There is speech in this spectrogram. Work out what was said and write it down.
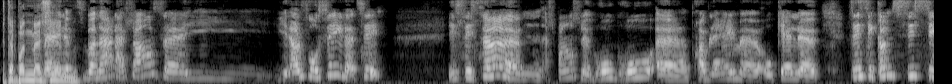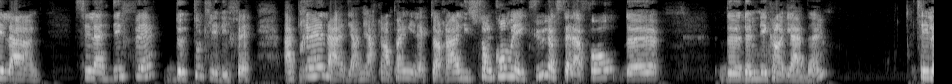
puis t'as pas de machine. Ben, le petit bonheur, la chance, euh, il, il, est dans le fossé, là, tu sais. Et c'est ça, euh, je pense, le gros, gros euh, problème auquel... tu sais, c'est comme si c'est la... C'est la défaite de toutes les défaites. Après la dernière campagne électorale, ils se sont convaincus là, que c'était la faute de, de Dominique Anglade. Hein? Tu sais, le,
